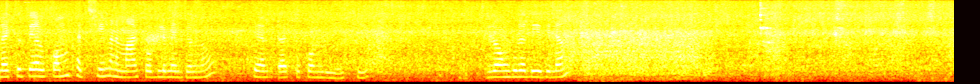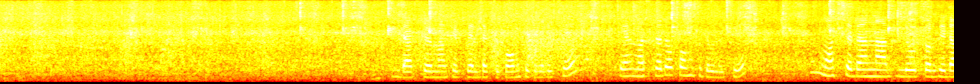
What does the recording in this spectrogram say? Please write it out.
আমরা একটু তেল কম খাচ্ছি মানে মার প্রবলেমের জন্য। তেলটা একটু কম দিয়েছি। রং গুঁড়া দিয়ে দিলাম। ডাক্তার মাকে তেলটা একটু কম খেতে বলেছে। তেল মশলাটাও কম খেতে বলেছে। মশলাটা না দিলেও তরকারিটা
